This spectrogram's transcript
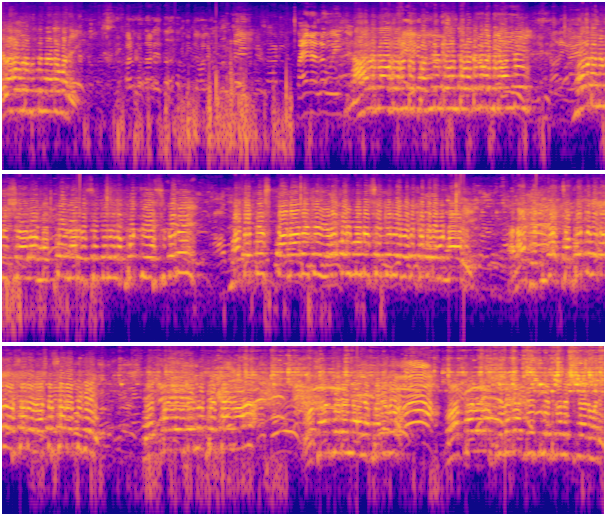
ఎలా ఉరుకుతున్నాడో మరి? నాలుగవ రౌండ్ పన్నెండు వందల అడుగుల దూరాన్ని మూడు నిమిషాల ముప్పై నాలుగు సెకండ్ల పూర్తి చేసుకొని మొదటి స్థానానికి ఇరవై మూడు సెకండ్లు వెనుకబడి ఉన్నాయి. అలా గట్టిగా చప్పట్లు కొట్టాలి ఒకసారి రథసారి డెబ్బై ఐదేళ్ళు పెట్టాయన ఒకసారి చూడండి ఆయన పరుగు. మోకాలలో పిల్లగా చేసి పెట్టుకొని వచ్చినాడు మరి.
